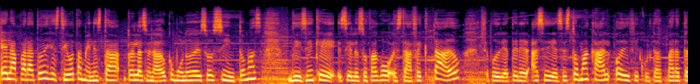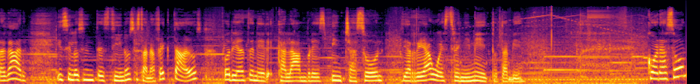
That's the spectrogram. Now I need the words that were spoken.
El aparato digestivo también está relacionado como uno de esos síntomas. Dicen que si el esófago está afectado, se podría tener acidez estomacal o dificultad para tragar. Y si los intestinos están afectados, podrían tener calambres, hinchazón, diarrea o estreñimiento también. Corazón,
